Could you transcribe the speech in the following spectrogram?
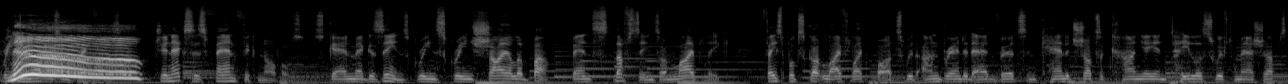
three No! Gen X's fanfic novels, Scan magazines, green screen Shia LaBeouf, banned snuff scenes on LiveLeak. Facebook's got lifelike bots with unbranded adverts and candid shots of Kanye and Taylor Swift mashups,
